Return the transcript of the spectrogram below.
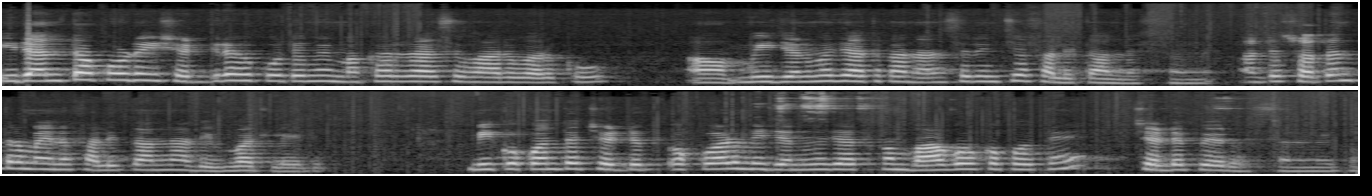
ఇదంతా కూడా ఈ షడ్గ్రహ కూటమి మకర రాశి వారి వరకు మీ మీ జన్మజాతకాన్ని అనుసరించే ఫలితాలను ఇస్తుంది. అంటే స్వతంత్రమైన ఫలితాలను అది ఇవ్వట్లేదు. మీకు కొంత చెడ్డ ఒకవేళ మీ జన్మజాతకం బాగోకపోతే చెడ్డ పేరు వస్తుంది మీకు.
